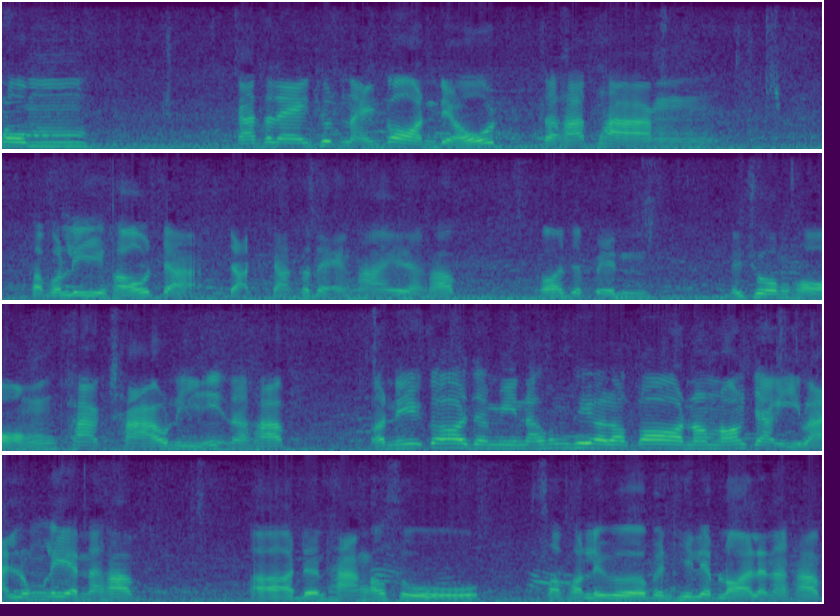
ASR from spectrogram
ชมการแสดงชุดไหนก่อนเดี๋ยวนะครับทางซาฟารีเขาจะจัดการแสดงให้นะครับ ก็จะเป็นในช่วงของภาคเช้านี้นะครับ ตอนนี้ก็จะมีนักท่องเที่ยวแล้วก็น้องๆจากอีกหลายโรงเรียนนะครับ เดินทางเข้าสู่ซาฟารีเวอร์เป็นที่เรียบร้อยแล้วนะครับ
